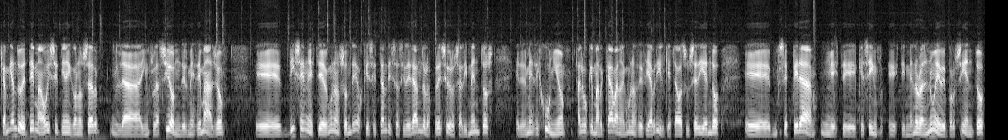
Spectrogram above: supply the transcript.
cambiando de tema, hoy se tiene que conocer la inflación del mes de mayo. Eh, dicen este, algunos sondeos que se están desacelerando los precios de los alimentos en el mes de junio, algo que marcaban algunos desde abril que estaba sucediendo. Eh, se espera este, que sea este, menor al 9%,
